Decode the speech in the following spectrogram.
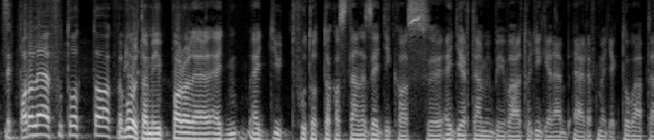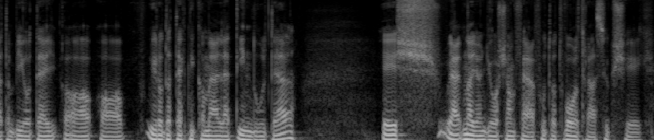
ezek paralel futottak? Volt, ami paralel egy, együtt futottak, aztán az egyik az egyértelműbbé vált, hogy igen, erre megyek tovább, tehát a biotej a, a irodatechnika mellett indult el, és nagyon gyorsan felfutott, volt rá szükség.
